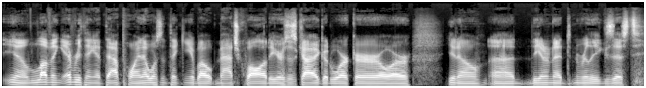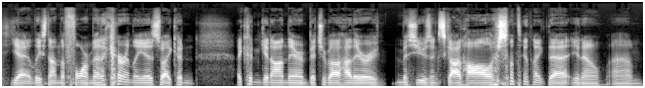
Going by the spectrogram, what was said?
you know, loving everything at that point. I wasn't thinking about match quality or is this guy a good worker or, you know, uh, the internet didn't really exist yet, at least not in the form that it currently is. So I couldn't, I couldn't get on there and bitch about how they were misusing Scott Hall or something like that. You know, um,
